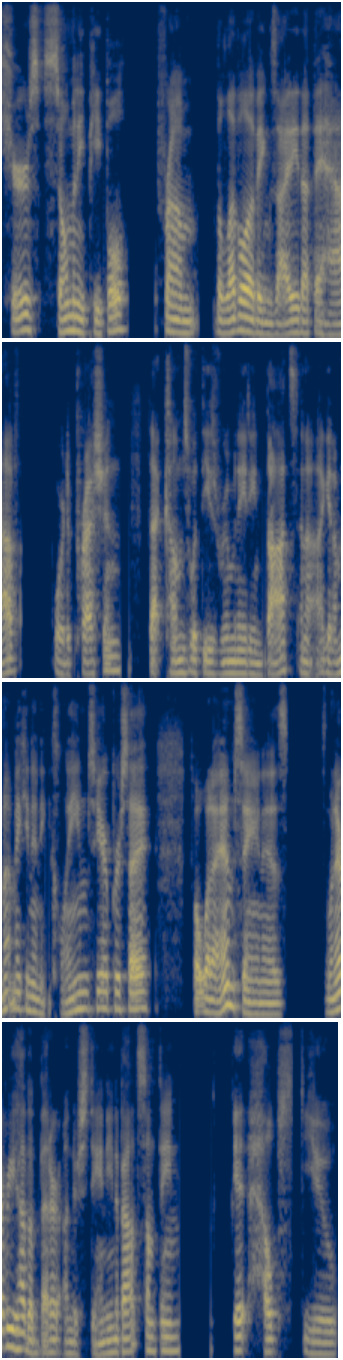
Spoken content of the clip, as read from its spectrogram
cures so many people from the level of anxiety that they have or depression that comes with these ruminating thoughts. And uh, again, I'm not making any claims here per se, but what I am saying is whenever you have a better understanding about something, it helps you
